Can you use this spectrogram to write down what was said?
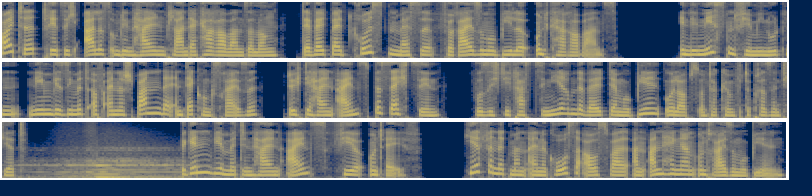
Heute dreht sich alles um den Hallenplan der Caravansalon, der weltweit größten Messe für Reisemobile und Caravans. In den nächsten vier Minuten nehmen wir Sie mit auf eine spannende Entdeckungsreise durch die Hallen 1 bis 16, wo sich die faszinierende Welt der mobilen Urlaubsunterkünfte präsentiert. Beginnen wir mit den Hallen 1, 4 und 11. Hier findet man eine große Auswahl an Anhängern und Reisemobilen.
